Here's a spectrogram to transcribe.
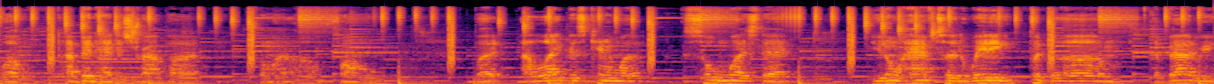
well, I've been had this tripod for my um, phone, but I like this camera so much that you don't have to, the way they put the, um, the battery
